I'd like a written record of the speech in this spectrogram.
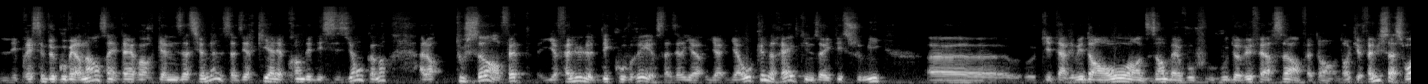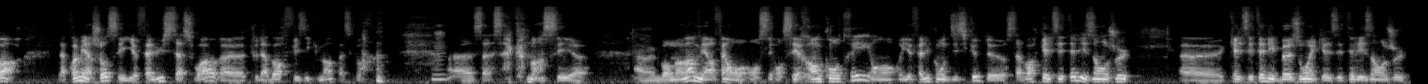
les principes de gouvernance interorganisationnelle, c'est-à-dire qui allait prendre des décisions, comment. Alors tout ça, en fait, il a fallu le découvrir, c'est-à-dire il n'y a, aucune règle qui nous a été soumise, euh, qui est arrivée d'en haut en disant ben vous, vous devez faire ça. En fait, donc il a fallu s'asseoir. La première chose, c'est qu'il a fallu s'asseoir, euh, tout d'abord physiquement, parce que mm. ça, ça, a commencé à un bon moment, mais enfin, on, s'est rencontrés, il a fallu qu'on discute de savoir quels étaient les enjeux, euh, quels étaient les besoins, quels étaient les enjeux.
